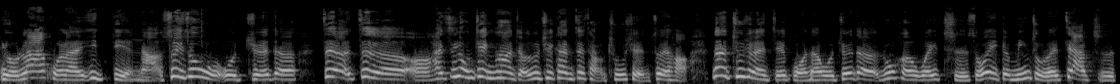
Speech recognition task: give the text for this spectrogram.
有拉回来一点呐，所以说我我觉得这样这个呃还是用健康的角度去看这场初选最好。那初选的结果呢？我觉得如何维持所谓一个民主的价值，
